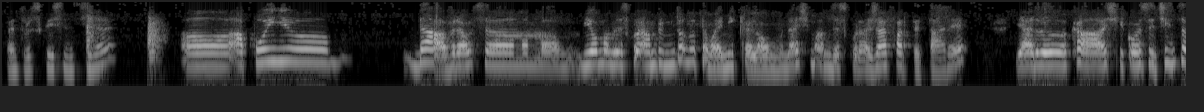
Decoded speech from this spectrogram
pentru scris în sine. Uh, apoi, uh, da, vreau să... Eu m-am descurajat, am primit o notă mai mică la un moment dat și m-am descurajat foarte tare iar uh, ca și consecință,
